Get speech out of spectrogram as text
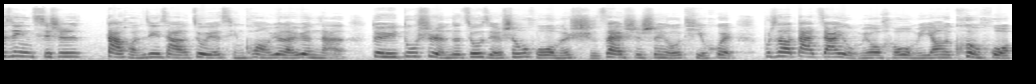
近其实。大环境下的就业情况越来越难，对于都市人的纠结生活，我们实在是深有体会。不知道大家有没有和我们一样的困惑，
